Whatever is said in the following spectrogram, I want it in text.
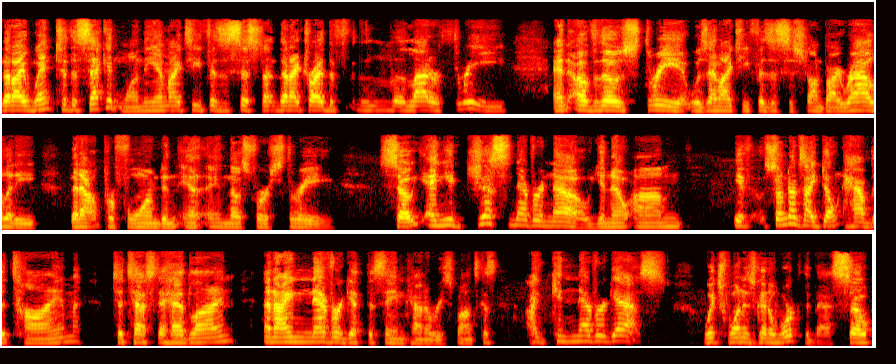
that I went to the second one, the MIT physicist. Then I tried the, the latter three. And of those three, it was MIT physicist on virality that outperformed in, in, in those first three. So, and you just never know, you know, um, if sometimes I don't have the time to test a headline and I never get the same kind of response because I can never guess which one is going to work the best. So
